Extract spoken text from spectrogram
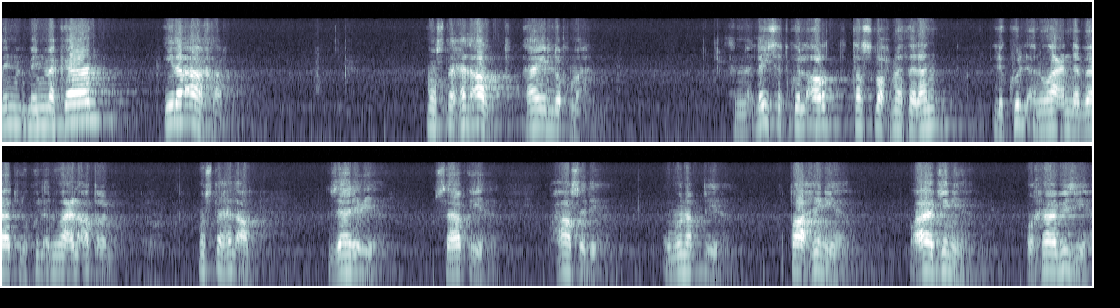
من من مكان إلى آخر. مصلح الأرض هاي اللقمة. ليست كل أرض تصلح مثلا لكل أنواع النبات ولكل أنواع الأطعمة. مصلح الأرض زارعها وساقيها وحاصدها ومنقيها وطاحنها وعاجنها وخابزها.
